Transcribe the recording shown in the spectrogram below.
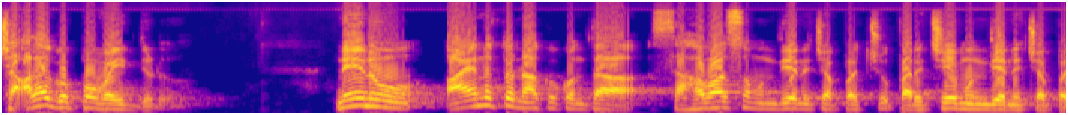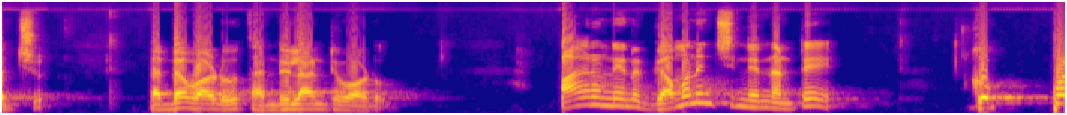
చాలా గొప్ప వైద్యుడు. నేను ఆయనతో నాకు కొంత సహవాసం ఉంది అని చెప్పచ్చు పరిచయం ఉంది అని చెప్పచ్చు. పెద్దవాడు తండ్రి లాంటి వాడు ఆయన నేను గమనించింది ఏంటంటే గొప్ప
